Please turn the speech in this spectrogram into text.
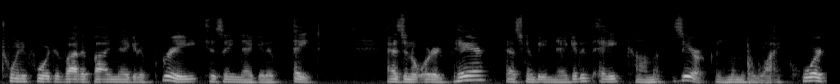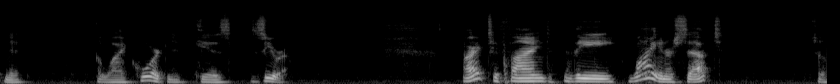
24 divided by negative 3 is a negative 8. As an ordered pair, that's going to be negative 8 comma 0, because remember the y-coordinate the y-coordinate is 0. All right, to find the y-intercept, so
